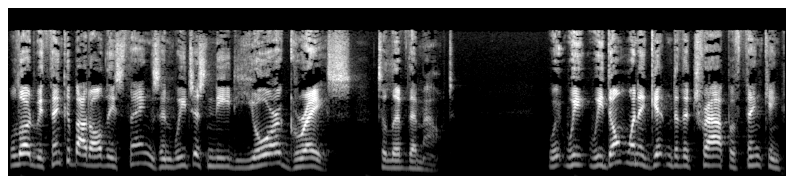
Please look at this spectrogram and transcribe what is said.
Well, Lord, we think about all these things, and we just need your grace to live them out. We, we, we don't want to get into the trap of thinking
